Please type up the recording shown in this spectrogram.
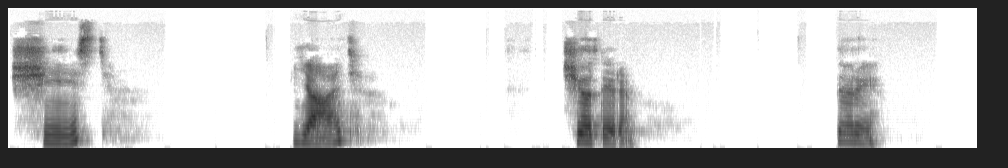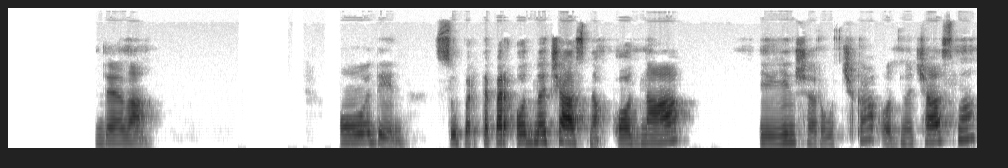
шість, п'ять, чотири, три, два, один. Супер. Тепер одночасно одна і інша ручка. Одночасно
